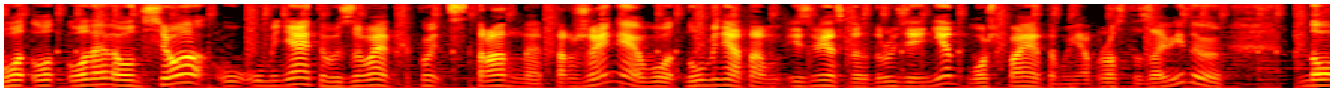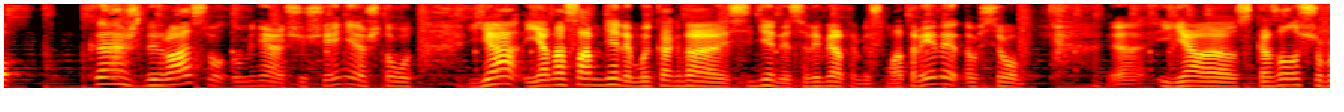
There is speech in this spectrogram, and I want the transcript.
Вот, вот, вот это вот все, у, у меня это вызывает какое-то странное отторжение, вот, ну, у меня там известных друзей нет, может, поэтому я просто завидую, но каждый раз вот у меня ощущение, что вот я, я на самом деле, мы когда сидели с ребятами, смотрели это все, э, я сказал, что,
